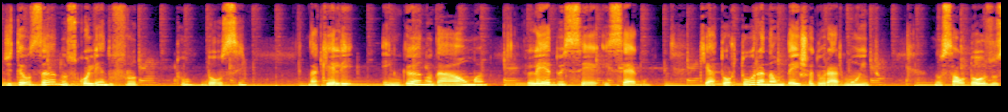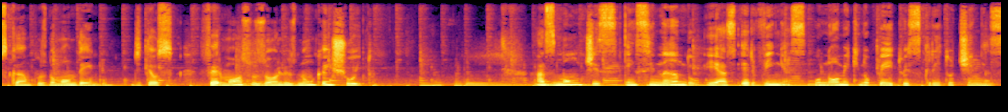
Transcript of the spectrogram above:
de teus anos colhendo fruto doce naquele engano da alma, ledo e cego, que a tortura não deixa durar muito, nos saudosos campos do Mondengo, de teus fermosos olhos nunca enxuito. As montes ensinando e as ervinhas, o nome que no peito escrito tinhas.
